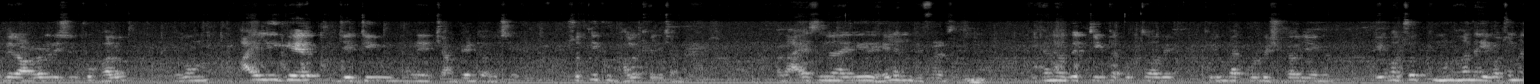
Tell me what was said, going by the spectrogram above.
ওদের অর্গানাইজেশন খুব ভালো। এবং আই লিগের যে টিম মানে চ্যাম্পিয়নটা হয়েছে সত্যি খুব ভালো খেলে চ্যাম্পিয়ন আর আইএসএল আই লিগের হেলেন ডিফারেন্স আছে এখানে ওদের টিমটা করতে হবে কীরকম করবে সেটাও জানি না। এবছর মনে হয় না, এবছর না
